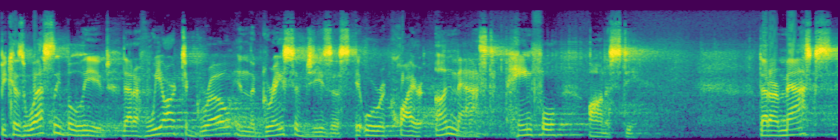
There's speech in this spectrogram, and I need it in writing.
Because Wesley believed that if we are to grow in the grace of Jesus, it will require unmasked, painful honesty. That our masks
